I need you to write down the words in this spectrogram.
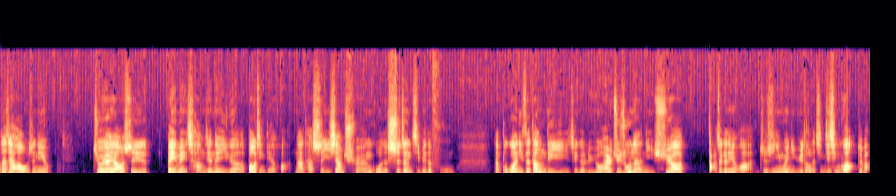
大家好，我是 Neil。九幺幺是北美常见的一个报警电话，那它是一项全国的市政级别的服务。那不管你在当地这个旅游还是居住呢，你需要打这个电话，就是因为你遇到了紧急情况，对吧？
